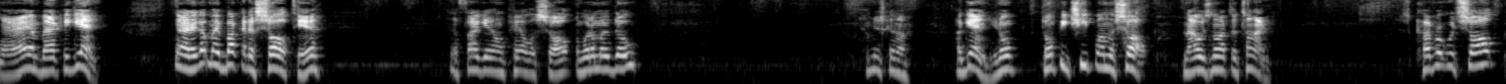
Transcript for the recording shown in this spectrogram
All right, I'm back again. All right, I got my bucket of salt here. And if I get a pail of salt, and what I'm going to do, I'm just going to, again, you don't, don't be cheap on the salt. Now is not the time. Just cover it with salt.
